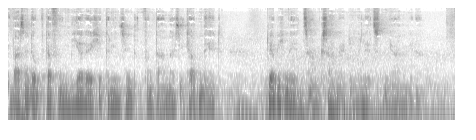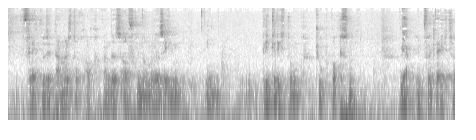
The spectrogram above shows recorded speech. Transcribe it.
ich weiß nicht, ob da von mir welche drin sind von damals. Ich glaube nicht. Die habe ich mir jetzt angesammelt in den letzten Jahren wieder. Vielleicht wurde damals doch auch anders aufgenommen, also in, in Blickrichtung Jukeboxen ja. im Vergleich zu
